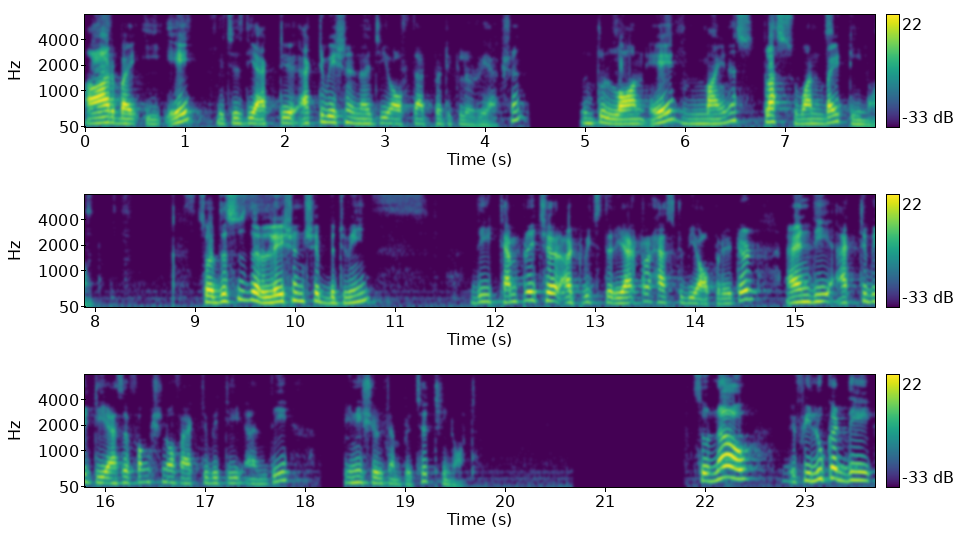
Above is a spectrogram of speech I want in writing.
R by E A which is the acti activation energy of that particular reaction into ln A minus plus 1 by T naught. So, this is the relationship between the temperature at which the reactor has to be operated and the activity as a function of activity and the initial temperature T naught. So, now if we look at the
